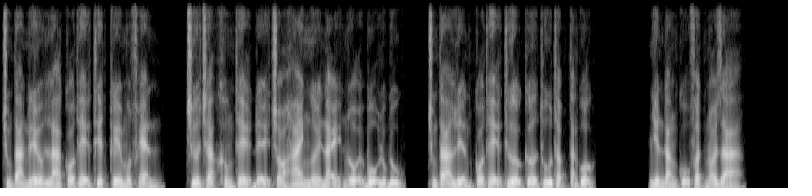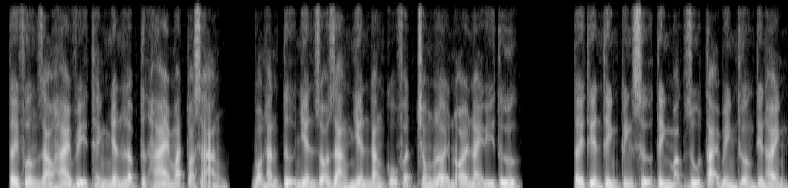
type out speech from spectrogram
Chúng ta nếu là có thể thiết kế một phen chưa chắc không thể để cho hai người này nội bộ lục đục, chúng ta liền có thể thừa cơ thu thập tàn cuộc. Nhiên đăng cổ phật nói ra. Tây phương giáo hai vị thánh nhân lập tức hai mắt tỏa sáng, bọn hắn tự nhiên rõ ràng nhiên đăng cổ phật trong lời nói này ý tứ. Tây thiên thỉnh kinh sự tình mặc dù tại bình thường tiến hành,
